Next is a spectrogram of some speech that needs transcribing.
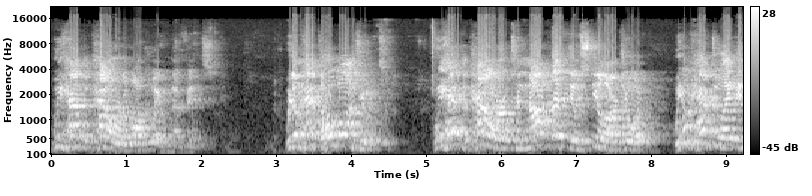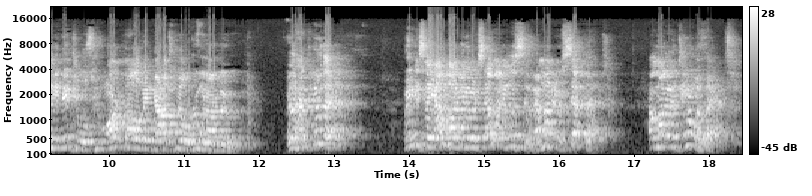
We have the power to walk away from that offense. We don't have to hold on to it. We have the power to not let them steal our joy. We don't have to let individuals who aren't following God's will ruin our mood. We don't have to do that. We can say, I'm not going to accept, I'm not going to listen to that. I'm not going to accept that. I'm not going to deal with that.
